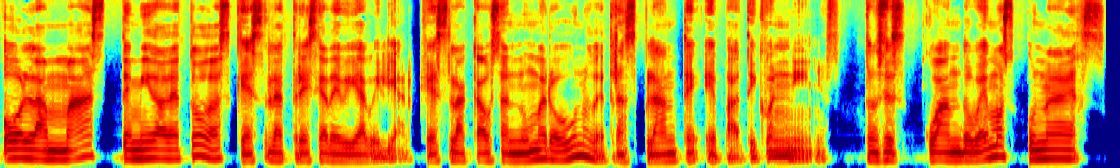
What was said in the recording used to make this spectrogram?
o la más temida de todas, que es la atresia de vía biliar, que es la causa número uno de trasplante hepático en niños. Entonces, cuando vemos unas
